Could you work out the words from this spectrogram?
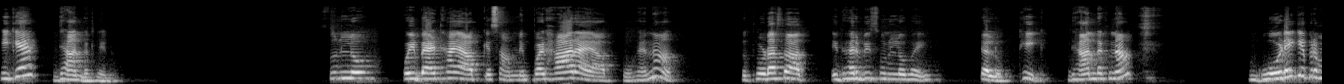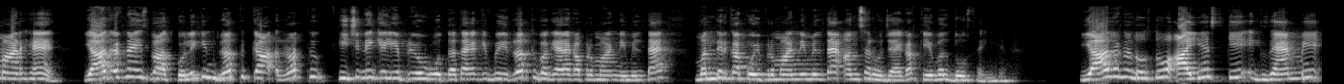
ठीक है? ध्यान रख लेना। सुन लो, कोई बैठा है आपके सामने, पढ़ा रहा है आपको, है ना? तो थोड़ा सा इधर भी सुन लो भाई। चलो, ठीक, ध्यान रखना। घोड़े के प्रमाण है, याद रखना इस बात को, लेकिन रथ का, रथ खींचने के लिए प्रयोग होता था कि भाई रथ वगैरह का प्रमाण नहीं मिलता है, मंदिर का कोई प्रमाण नहीं मिलता है, आंसर हो जाएगा केवल दो सही है। याद रखना दोस्तों आईएएस के एग्ज़ाम में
